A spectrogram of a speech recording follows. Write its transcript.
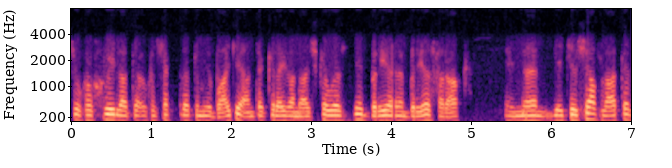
so gegroei dat ek gesukkel het om jou baadjie aan te kry want daai skouers net breër en breër geraak en um, jy het jouself later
